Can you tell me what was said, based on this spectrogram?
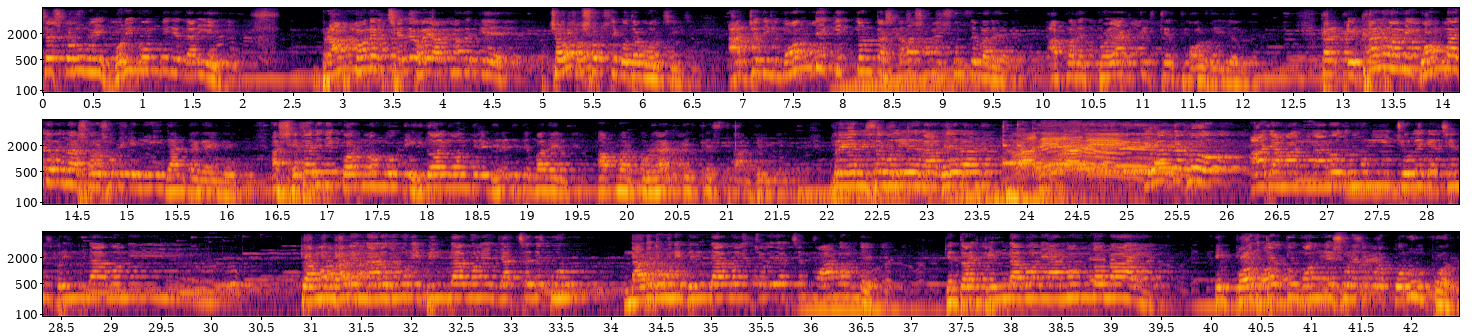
বিশ্বাস করুন এই হরি মন্দিরে দাঁড়িয়ে ব্রাহ্মণের ছেলে হয়ে আপনাদেরকে চরম সত্যি কথা বলছি। আর যদি মন দিয়ে কীর্তনটা সারা সময় শুনতে পারেন আপনাদের প্রয়াগ তীর্থের ফল হয়ে যাবে। কারণ এখানেও আমি গঙ্গা যমুনা সরস্বতীকে নিয়ে গানটা গাইবো। আর সেটা যদি কর্ণমূল দিয়ে হৃদয় মন্দিরে ঢেলে দিতে পারেন আপনার প্রয়াগ তীর্থের স্থান হয়ে যাবে। প্রেম সে বলিয়ে রাধে রাধে। রাধে রাধে। এবার দেখো আজ আমার নারদ মুনি চলে গেছেন বৃন্দাবনে। কেমন ভাবে নারদ মুনি বৃন্দাবনে যাচ্ছে দেখুন নারদ মুনি বৃন্দাবনে চলে যাচ্ছেন মহানন্দে। কিন্তু আজ বৃন্দাবনে আনন্দ নাই। এই পদটা একটু মন দিয়ে শুনে করুণ পদ।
